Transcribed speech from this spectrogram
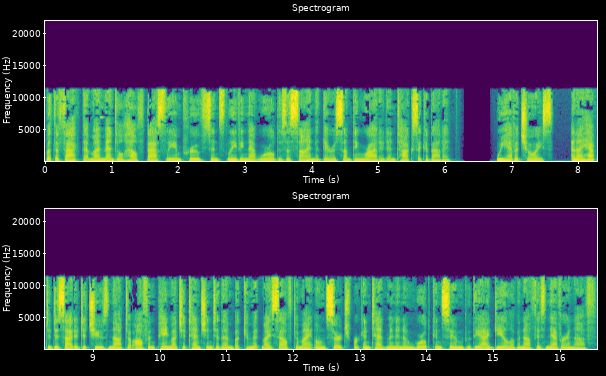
but the fact that my mental health vastly improved since leaving that world is a sign that there is something rotted and toxic about it. We have a choice, and I have to decided to choose not to often pay much attention to them but commit myself to my own search for contentment in a world consumed with the ideal of enough is never enough.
